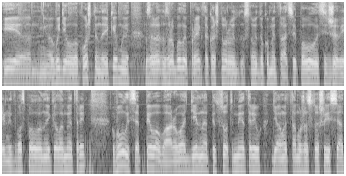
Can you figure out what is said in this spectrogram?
і е, виділила кошти, на які ми зробили проєкт кошторисної документації по вулиці Джерельній 2,5 кілометри, вулиця Півоварова, віддільно 500 метрів, діаметр там уже 160.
